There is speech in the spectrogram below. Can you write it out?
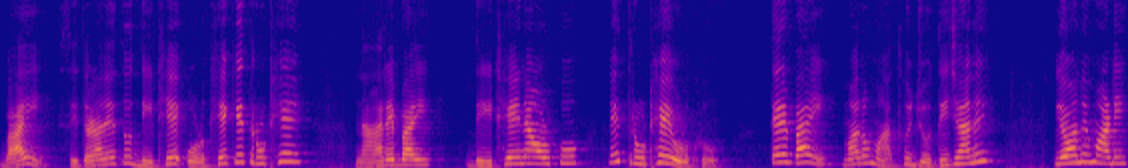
બાઈ, શીતળાને તું દીઠે ઓળખે કે ત્રૂઠે? ના રે બાઈ, દીઠે ના ઓળખું ને ત્રુઠે ઓળખું. ત્યારે બાઈ, મારું માથું જોતી જાને? લ્યો ને માડી.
